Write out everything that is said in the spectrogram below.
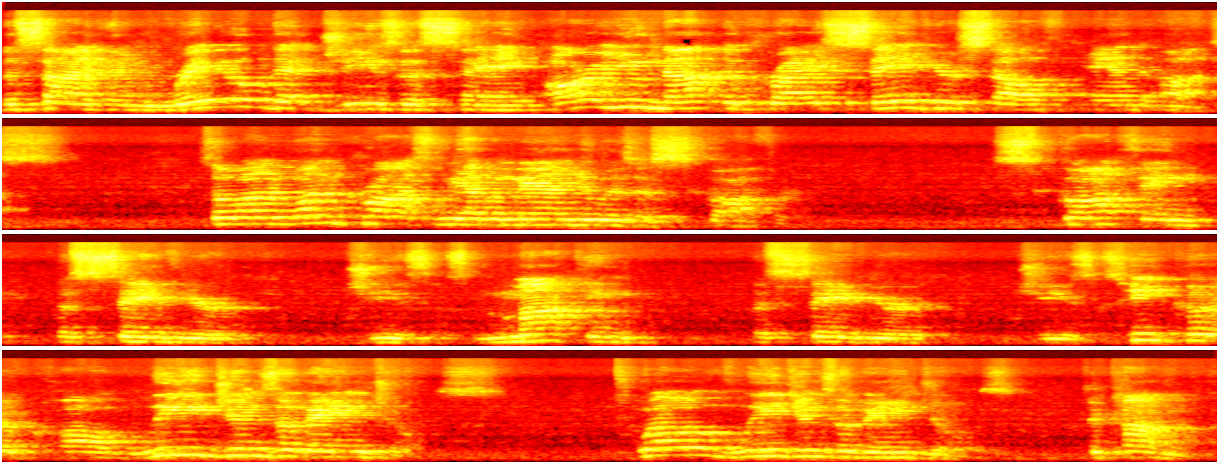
beside him railed at Jesus, saying, Are you not the Christ? Save yourself and us. So on one cross, we have a man who is a scoffer, scoffing the Savior Jesus, mocking the Savior Jesus. He could have called legions of angels, 12 legions of angels, to come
